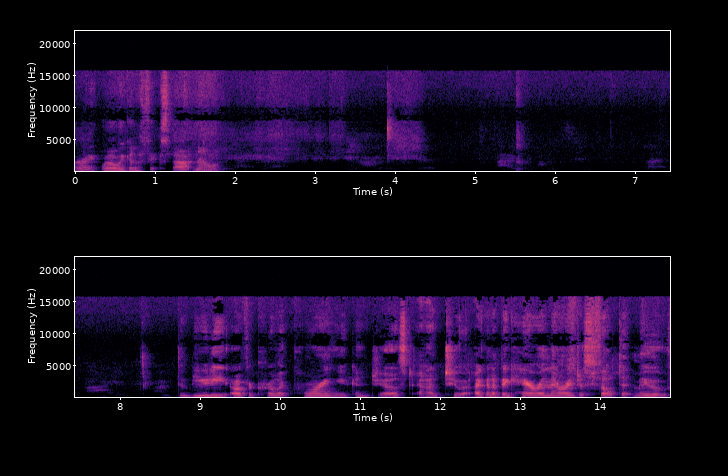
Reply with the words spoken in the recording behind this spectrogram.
All right, well, we're going to fix that now. The beauty of acrylic pouring, you can just add to it. I got a big hair in there. I just felt it move.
